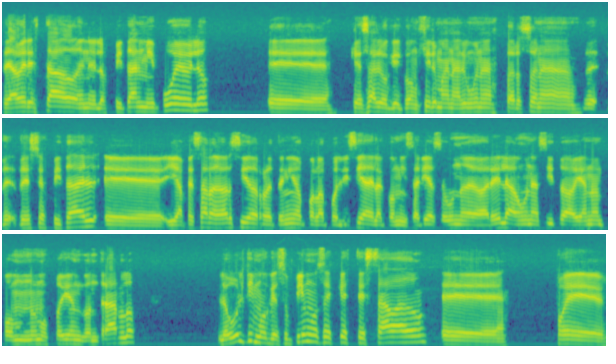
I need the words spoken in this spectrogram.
de haber estado en el hospital Mi Pueblo, eh, que es algo que confirman algunas personas de, ese hospital, y a pesar de haber sido retenido por la policía de la comisaría segunda de Varela, aún así todavía no, hemos podido encontrarlo. Lo último que supimos es que este sábado fue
